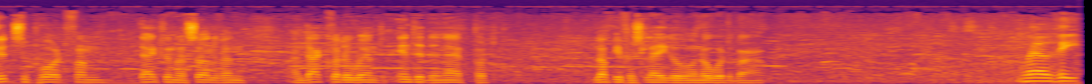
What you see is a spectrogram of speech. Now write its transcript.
good support from Declan O'Sullivan, and that could have went into the net, but lucky for Sligo went over the bar. Well, the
